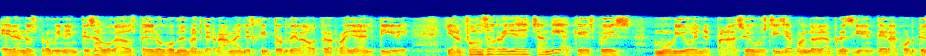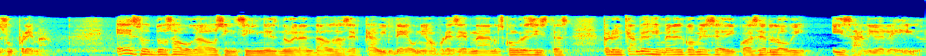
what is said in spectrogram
eran los prominentes abogados Pedro Gómez Valderrama, el escritor de La Otra Raya del Tigre, y Alfonso Reyes Echandía, que después murió en el Palacio de Justicia cuando era presidente de la Corte Suprema. Esos dos abogados insignes no eran dados a hacer cabildeo ni a ofrecer nada a los congresistas, pero en cambio Jiménez Gómez se dedicó a hacer lobby y salió elegido.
